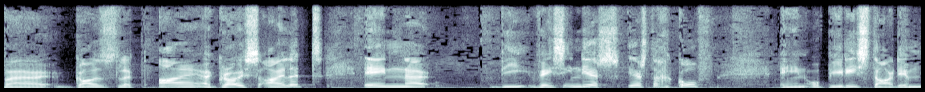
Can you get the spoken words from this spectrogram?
uh, Goslet I, uh, Gross Islet en uh, die Wes-Indiërs eerste gekolf en op hierdie stadium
